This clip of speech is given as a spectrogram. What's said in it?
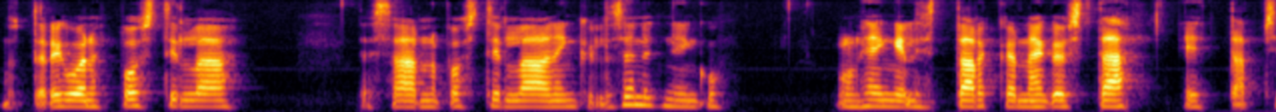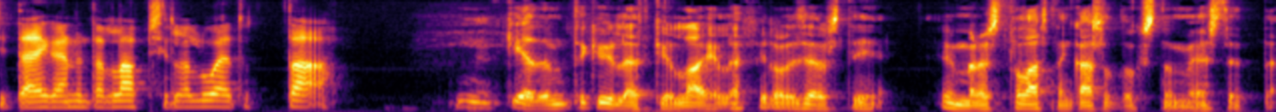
mutterihuonepostillaa ja saarnapostillaa, niin kyllä se nyt niin kuin on hengellisesti tarkkanäköistä, että sitä ei kannata lapsilla luetuttaa. No, kieltämättä kyllä, että kyllä Laajaleffin oli selvästi ymmärrystä lasten kasvatuksesta myös, että,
